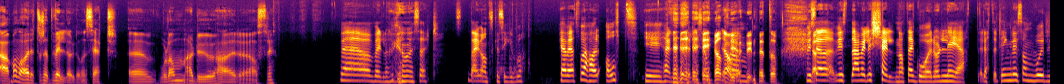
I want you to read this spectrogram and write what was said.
er man da rett og slett velorganisert. Eh, Hvordan er du her, Astrid? Vi er veldig organisert. Det er jeg ganske sikker på. Jeg vet hvor jeg har alt i hele huset, liksom. ja, det gjør vi nettopp. Hvis jeg, hvis, det er veldig sjelden at jeg går og leter etter ting, liksom. Hvor,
